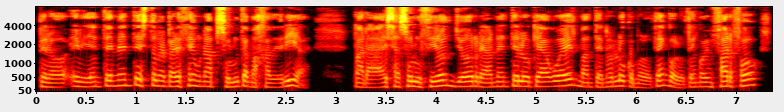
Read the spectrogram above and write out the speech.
Pero evidentemente esto me parece una absoluta majadería, para esa solución yo realmente lo que hago es mantenerlo como lo tengo. Lo tengo en Firefox,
